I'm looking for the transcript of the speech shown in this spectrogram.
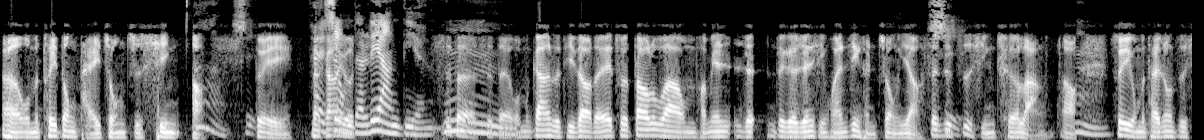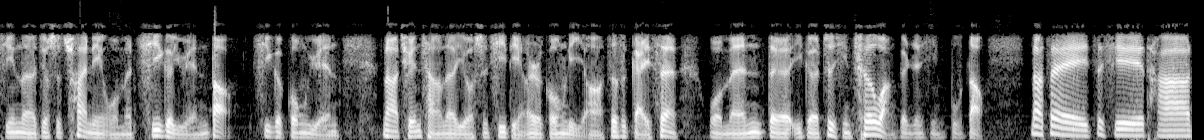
呃，我们推动台中之星啊，是对，那刚刚有，是我们的亮点。是的，是的，我们刚刚是提到的，哎，除了道路啊，我们旁边人这个人行环境很重要，甚至自行车廊啊，所以我们台中之星呢，就是串联我们七个园道。七个公园，那全长呢有十七点二公里啊，这是改善我们的一个自行车网跟人行步道。那在这些它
